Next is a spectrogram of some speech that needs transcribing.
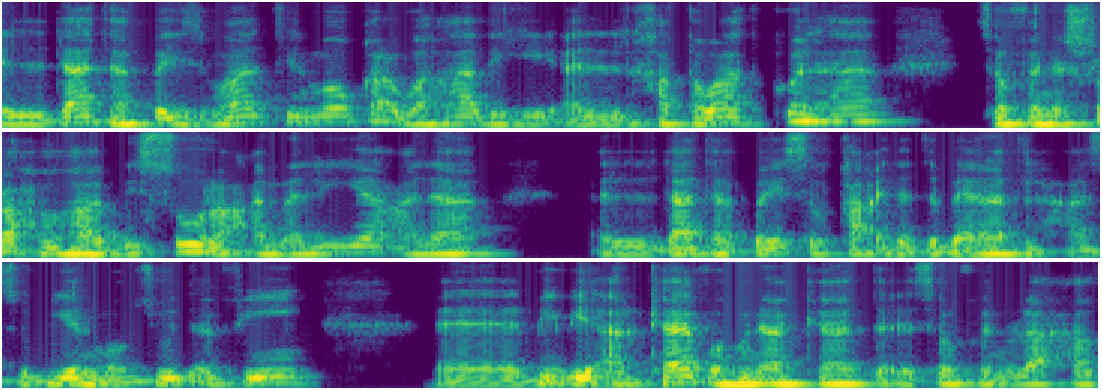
ال data base مالتي الموقع وهذه الخطوات كلها سوف نشرحها بصورة عملية على ال data base القاعدة البيانات الحاسوبية الموجودة في BP Archive وهناك سوف نلاحظ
